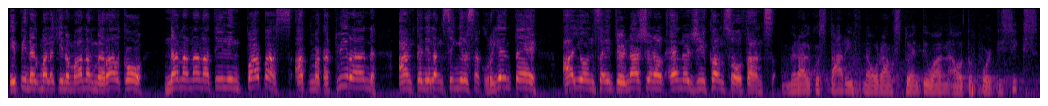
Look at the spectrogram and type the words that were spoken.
ipinagmalaki naman ng Meralco na nananatiling patas at makatwiran ang kanilang singil sa kuryente ayon sa International Energy Consultants. Meralco's tariff now ranks 21 out of 46,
